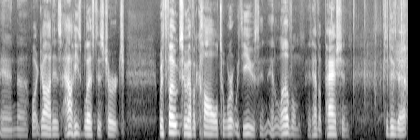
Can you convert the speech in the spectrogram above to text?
and uh, what God is, how He's blessed His church with folks who have a call to work with youth and, and love them and have a passion to do that.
